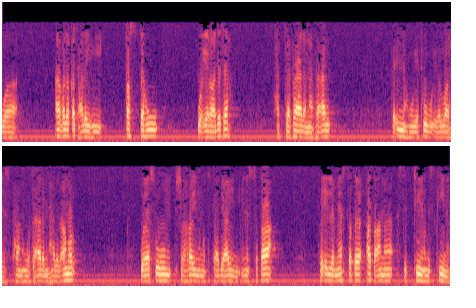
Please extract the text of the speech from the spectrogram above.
وأغلقت عليه قصده وإرادته حتى فعل ما فعل فإنه يتوب إلى الله سبحانه وتعالى من هذا الأمر ويصوم شهرين متتابعين إن استطاع فإن لم يستطع أطعم ستين مسكينا.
